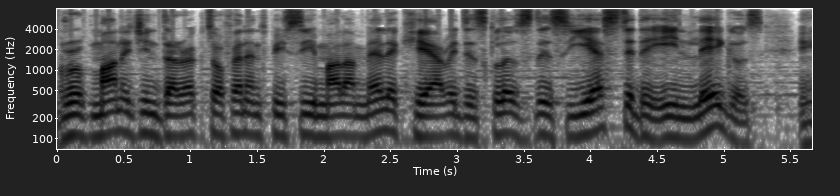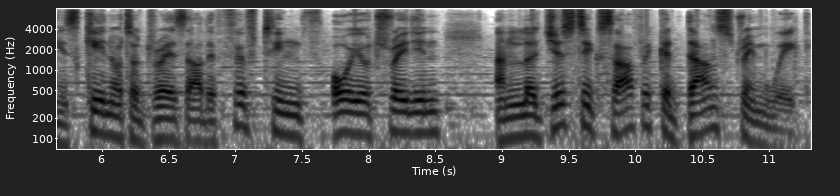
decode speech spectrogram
Group Managing Director of NNPC, Malam Mele Kyari, disclosed this yesterday in Lagos in his keynote address at the 15th Oil Trading and Logistics Africa Downstream Week.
